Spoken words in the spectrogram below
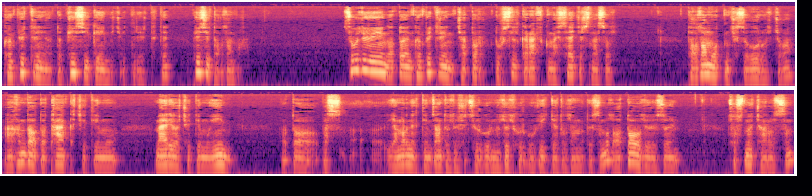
компьютерийн одоо PC game гэж бид нар ярьдаг тийм PC тоглоом байна. Сүүлийн үеийн одоо энэ компьютерийн чадвар, дүрслэл, график маш сайжирснаас бол тоглоомууд нь ч гэсэн өөр болж байгаа. Анхандаа одоо танк ч гэдэг юм уу, Марио ч гэдэг юм уу ийм одоо бас ямар нэг тийм зан төлөвшөлт сөргөөр нөлөөлөхөргүй видео тоглоомод байсан бол одоо бол ерөөсөө юм цус нүж харуулсан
